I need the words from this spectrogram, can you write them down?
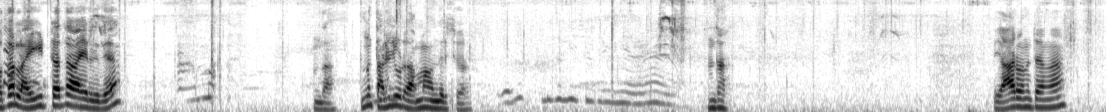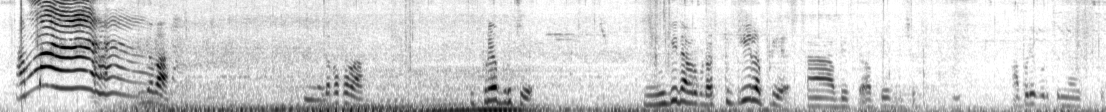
தான் லைட்டாக தான் ஆயிருக்குது. இந்தா இன்னும் தள்ளி விடு அம்மா வந்துருச்சு. இந்தா. யார் வந்துட்டாங்க? அம்மா! இங்கே வா. இந்த பக்கம் வா. இப்படியே பிடிச்சி. இங்கே தான் வரக்கூடாது கீழே அப்படியே ஆ அப்படியே பிடி- அப்படியே பிடிச்சி. அப்படியே பிடிச்சிருந்தா வச்சுட்டு.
